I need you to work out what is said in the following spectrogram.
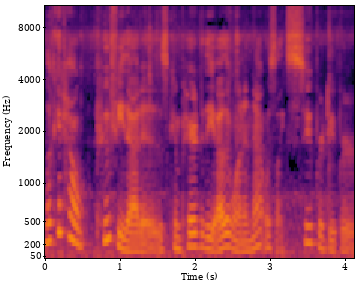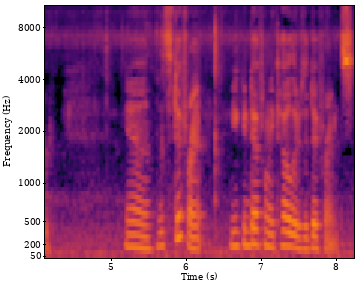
Look at how poofy that is compared to the other one, and that was like super duper. Yeah, that's different. You can definitely tell there's a difference.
